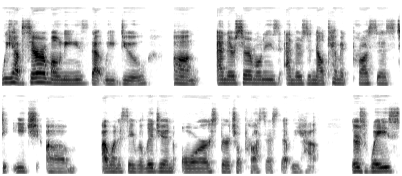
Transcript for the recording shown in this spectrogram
we have ceremonies that we do um, and there's ceremonies and there's an alchemic process to each um, i want to say religion or spiritual process that we have. There's ways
